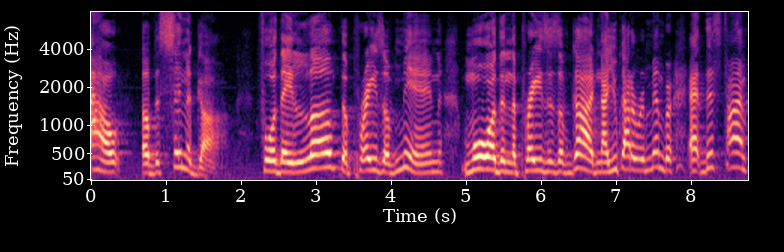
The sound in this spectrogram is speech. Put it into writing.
out of the synagogue for they love the praise of men more than the praises of God. Now you got to remember at this time,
